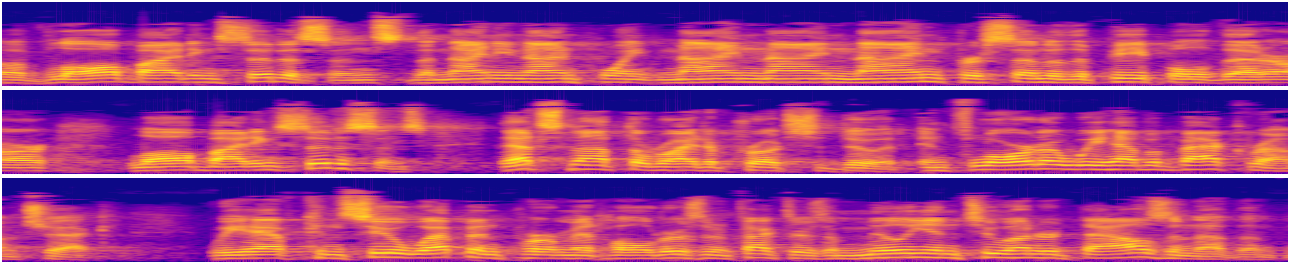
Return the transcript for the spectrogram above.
of law abiding citizens, the 99.999% of the people that are law abiding citizens. That's not the right approach to do it. In Florida, we have a background check. We have concealed weapon permit holders. In fact, there's a million two hundred thousand of them.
